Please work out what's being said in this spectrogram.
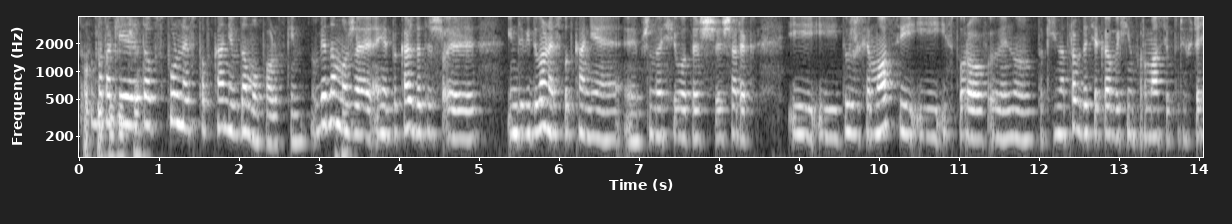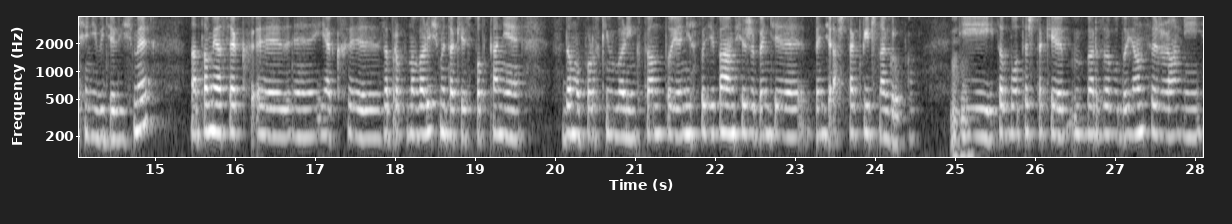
To chyba takie to wspólne spotkanie w domu polskim. No wiadomo, mhm. że jakby każde też y, indywidualne spotkanie y, przynosiło też szereg i, i dużych emocji i, i sporo y, no, takich naprawdę ciekawych informacji, o których wcześniej nie wiedzieliśmy. Natomiast jak, jak zaproponowaliśmy takie spotkanie w Domu Polskim Wellington, to ja nie spodziewałam się, że będzie, będzie aż tak liczna grupa. Mhm. I to było też takie bardzo budujące, że oni,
